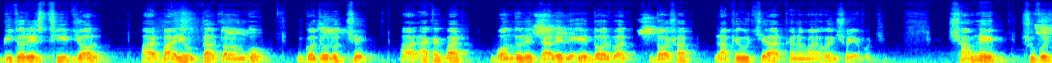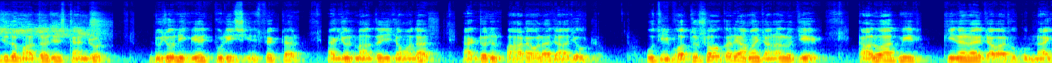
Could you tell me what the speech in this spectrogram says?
ভিতরে স্থির জল আর বাইরে উত্তাল তরঙ্গ, গজর হচ্ছে আর এক একবার বন্দরের জালে লেগে দশবার দশ হাত লাফিয়ে উঠছে আর ফেনাময় হয়ে ছড়িয়ে পড়ছে। সামনে সুপরিচিত মাদ্রাজের স্ট্যান্ড রোড, দুজন ইংরেজ পুলিশ ইন্সপেক্টর, একজন মাদ্রাজি জমাদার, এক ডজন পাহারাওয়ালা জাহাজে উঠল। অতি ভদ্র সহকারে আমায় জানালো যে, কালো আদমির কিনারায় যাওয়ার হুকুম নাই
